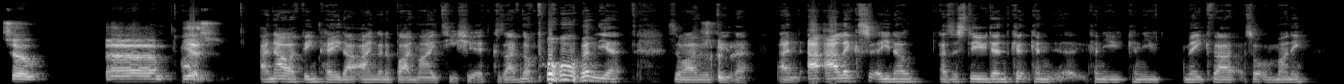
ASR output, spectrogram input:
So um, yes, And now I've been paid. I, I'm going to buy my T-shirt because I've not bought one yet, so I will do that. And uh, Alex, uh, you know, as a student, can can uh, can you can you make that sort of money?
